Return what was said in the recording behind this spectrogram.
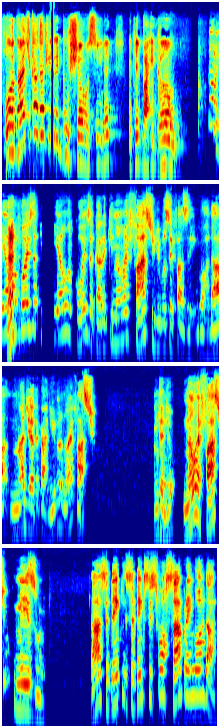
Engordar é ficar com aquele buchão, assim, né? Aquele barrigão. Não, e é né? uma coisa, e é uma coisa, cara, que não é fácil de você fazer. Engordar na dieta carnívora não é fácil. Entendeu? Não é fácil mesmo. Tá? Você tem que, você tem que se esforçar para engordar.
